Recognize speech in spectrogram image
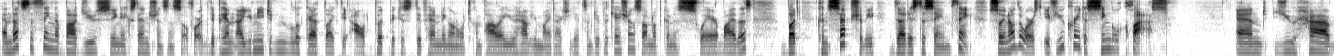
And that's the thing about using extensions and so forth. Depend uh, you need to look at like the output because depending on what compiler you have, you might actually get some duplication. So I'm not going to swear by this, but conceptually that is the same thing. So in other words, if you create a single class and you have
